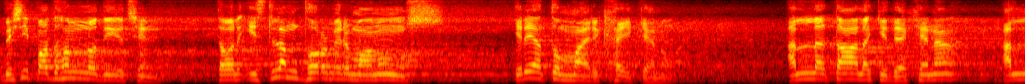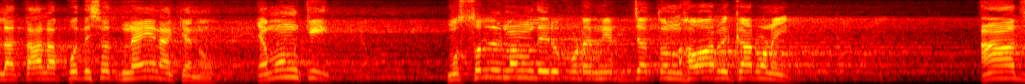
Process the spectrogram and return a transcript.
বেশি প্রাধান্য দিয়েছেন, তাহলে ইসলাম ধর্মের মানুষ, এরা এত মায়ের খায় কেন? আল্লাহ তাআলা কি দেখে না? আল্লাহ তাআলা প্রতিশোধ নেয় না কেন? এমনকি মুসলমানদের উপরে নির্যাতন হওয়ার কারণে আজ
